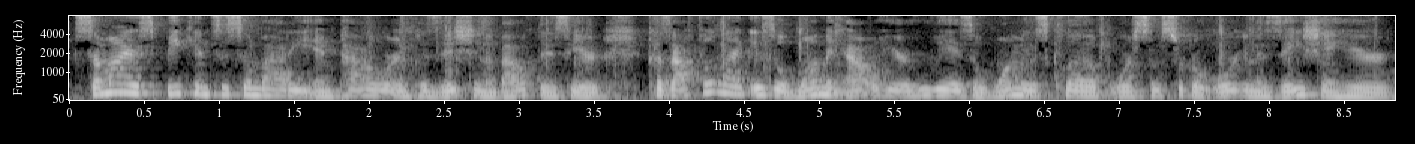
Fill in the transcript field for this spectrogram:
Somebody's speaking to somebody in power and position about this here. Because I feel like it's a woman out here who has a woman's club or some sort of organization here.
